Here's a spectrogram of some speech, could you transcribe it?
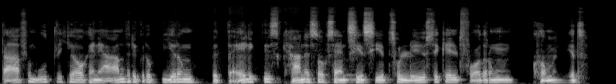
da vermutlich auch eine andere Gruppierung beteiligt ist, kann es auch sein, dass es hier zu Lösegeldforderungen kommen wird.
